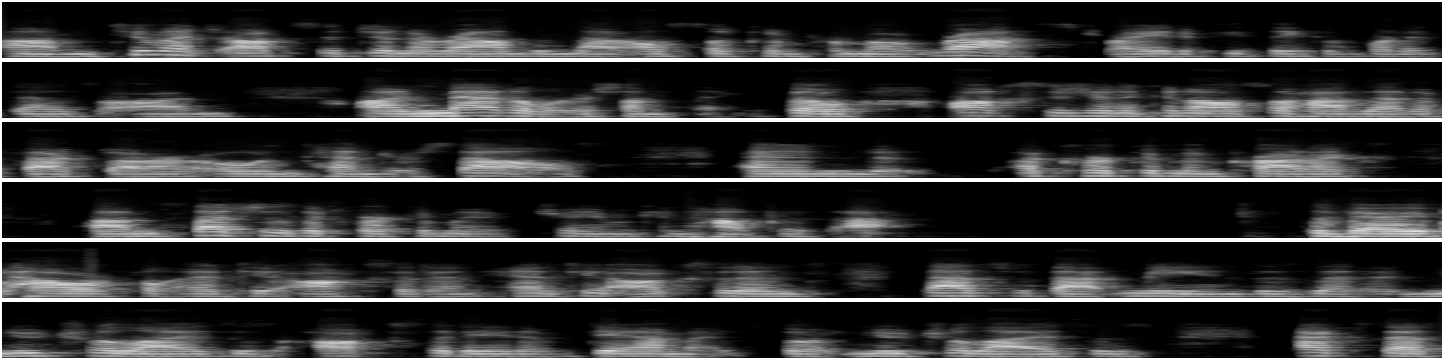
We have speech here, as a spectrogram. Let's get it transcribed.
um, too much oxygen around, then that also can promote rust, right? If you think of what it does on on metal or something. So oxygen can also have that effect on our own tender cells. And a curcumin product um, such as the curcumin extreme, can help with that. It's a very powerful antioxidant. Antioxidants, that's what that means, is that it neutralizes oxidative damage. So it neutralizes excess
